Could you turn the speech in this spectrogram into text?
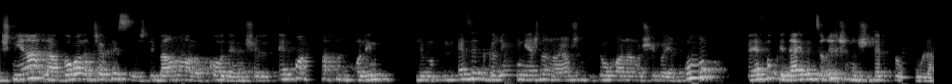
ושנייה לעבור על ה checklist הזה שדיברנו עליו קודם, של איפה אנחנו יכולים, איזה אתגרים יש לנו היום של פיתוח הון אנושי בארגון, ואיפה כדאי וצריך שנשתף פעולה.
